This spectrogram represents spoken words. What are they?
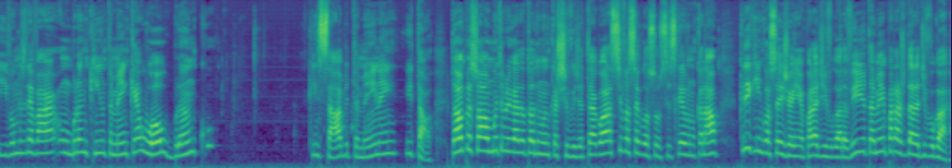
E vamos levar um branquinho também, que é o WoW branco. Quem sabe também, né? E tal. Então, pessoal, muito obrigado a todo mundo que assistiu o vídeo até agora. Se você gostou, se inscreva no canal. Clique em gostei e joinha para divulgar o vídeo e também para ajudar a divulgar.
